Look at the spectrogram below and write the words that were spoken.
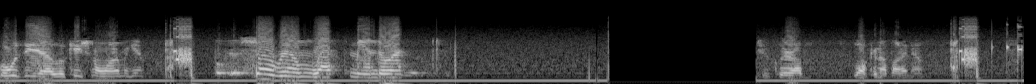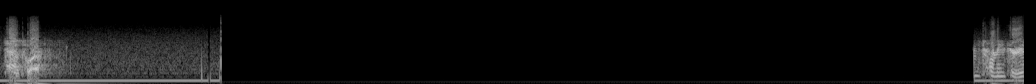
What was the uh, location alarm again? Showroom West Mandor. Too clear up. Walking up on it now. 10 4. Twenty-three.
